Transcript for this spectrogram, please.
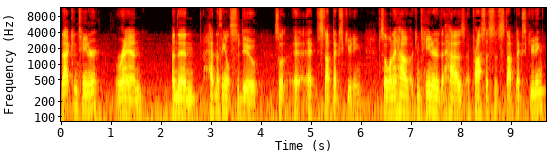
That container ran and then had nothing else to do, so it, it stopped executing. So when I have a container that has a process that stopped executing,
